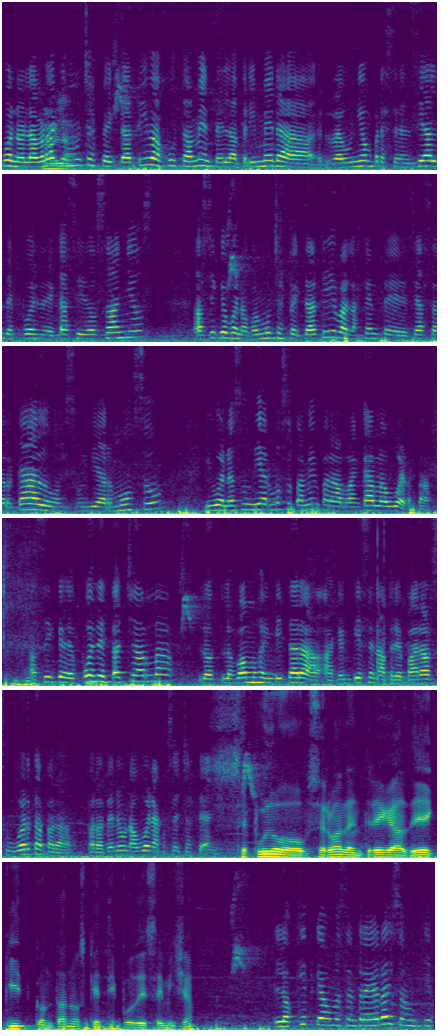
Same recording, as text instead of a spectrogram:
Bueno, la verdad que mucha expectativa, justamente es la primera reunión presencial después de casi dos años, así que bueno, con mucha expectativa, la gente se ha acercado, es un día hermoso y bueno, es un día hermoso también para arrancar la huerta, así que después de esta charla los, los vamos a invitar a, a, que empiecen a preparar su huerta para, para tener una buena cosecha este año. Se pudo observar la entrega de kit, contanos qué tipo de semilla. Los kits que vamos a entregar hoy son kit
